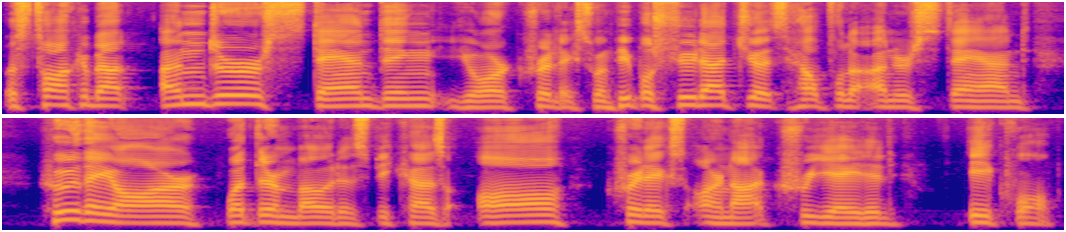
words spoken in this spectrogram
Let's talk about understanding your critics. When people shoot at you, it's helpful to understand who they are, what their motives, because all critics are not created equal.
